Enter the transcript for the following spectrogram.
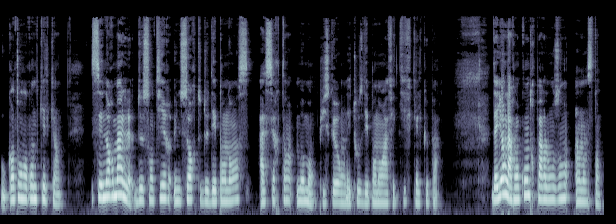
ou quand on rencontre quelqu'un, c'est normal de sentir une sorte de dépendance à certains moments, puisqu'on est tous dépendants affectifs quelque part. D'ailleurs, la rencontre, parlons-en un instant.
